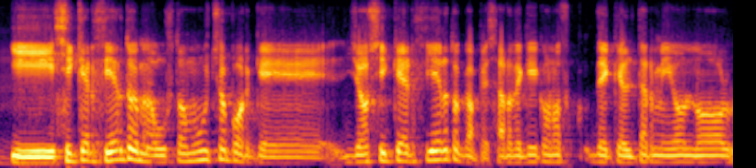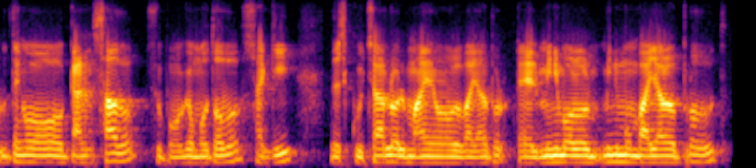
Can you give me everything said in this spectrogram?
Mm. Y sí que es cierto que me gustó mucho porque yo sí que es cierto que a pesar de que conozco, de que el término no lo tengo cansado, supongo que como todos aquí, de escucharlo el, el mínimo, minimum viable product,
